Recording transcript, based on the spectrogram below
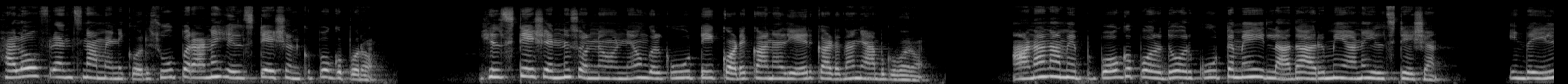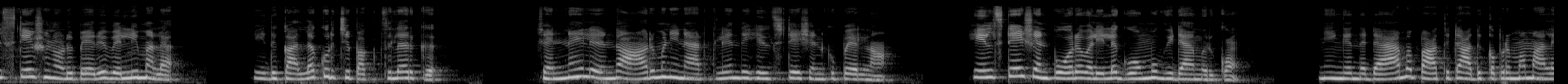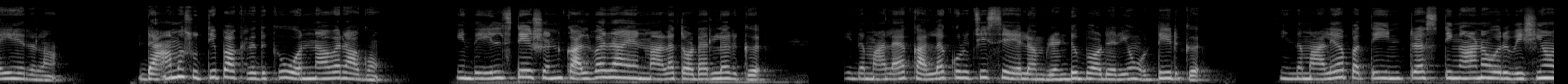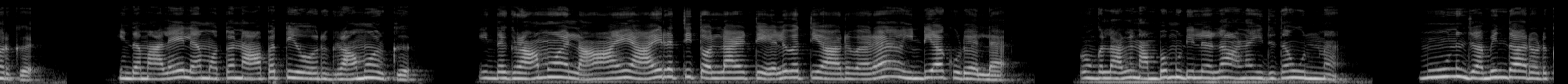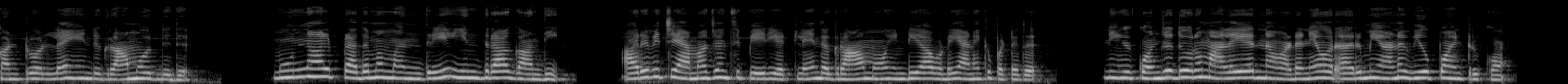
Hello friends நாம் இன்னைக்கு ஒரு சூப்பரான ஹில் ஸ்டேஷனுக்கு போக போகிறோம் ஹில் ஸ்டேஷன்னு சொன்ன உடனே உங்களுக்கு ஊட்டி கொடைக்கானல் ஏற்காடு தான் ஞாபகம் வரும். ஆனால் நாம் இப்போ போக போகிறது ஒரு கூட்டமே இல்லாத அருமையான ஹில் ஸ்டேஷன் இந்த ஹில் ஸ்டேஷனோட பேர் வெள்ளிமலை. இது கள்ளக்குறிச்சி பக்கத்தில் இருக்குது சென்னையிலேருந்து ஆறு மணி நேரத்தில் இந்த ஹில் ஸ்டேஷனுக்கு போயிடலாம் ஹில் ஸ்டேஷன் போகிற வழியில் கோமுகி டேம் இருக்கும். நீங்கள் இந்த டேமை பார்த்துட்டு அதுக்கப்புறமா மலையேறலாம். டேமை சுற்றி பார்க்குறதுக்கு ஒன் ஹவர் ஆகும். இந்த ஹில் ஸ்டேஷன் கல்வராயன் மலை தொடரில் இருக்குது இந்த மலை கள்ளக்குறிச்சி சேலம் ரெண்டு பார்டரையும் ஒட்டி இருக்கு இந்த மலையை பற்றி இன்ட்ரெஸ்டிங்கான ஒரு விஷயம் இருக்குது இந்த மலையில் மொத்தம் நாற்பத்தி ஒரு கிராமம் இருக்குது இந்த கிராமம் எல்லாம் ஆயிரத்தி தொள்ளாயிரத்தி எழுபத்தி ஆறு வரை இந்தியா கூட இல்லை. உங்களால் நம்ப முடியல ஆனால் இதுதான் உண்மை. மூணு ஜமீன்தாரோட கண்ட்ரோலில் இந்த கிராமம் இருந்தது. முன்னாள் பிரதம மந்திரி இந்திரா காந்தி அறிவிச்ச எமர்ஜென்சி பீரியட்ல இந்த கிராமம் இந்தியாவுடைய அணைக்கப்பட்டது நீங்கள் கொஞ்ச தூரம் மலையேறின உடனே ஒரு அருமையான வியூ பாயிண்ட் இருக்கும்.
